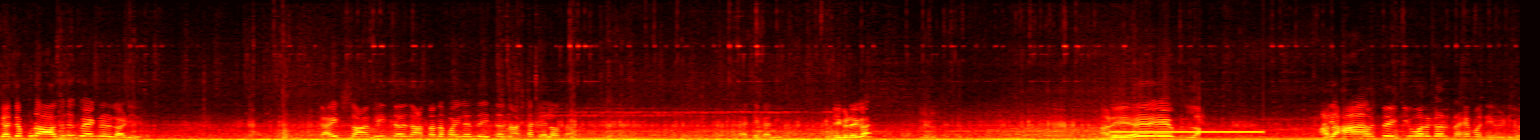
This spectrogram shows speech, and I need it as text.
त्याच्या पुढं अजून एक वॅगनर गाडी आहे. काही आम्ही इथं जाताना पहिल्यांदा इथं नाश्ता केला होता. त्या ठिकाणी. इकडे का? अरे ला- आता हा म्हणतोय की वर्गर नाही म्हणे व्हिडिओ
